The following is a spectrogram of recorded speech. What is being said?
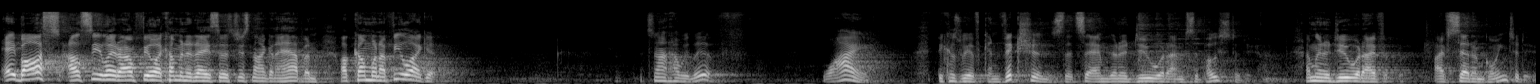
Hey, boss, I'll see you later. I don't feel like coming today, so it's just not going to happen. I'll come when I feel like it. It's not how we live. Why? Because we have convictions that say, I'm going to do what I'm supposed to do. I'm going to do what I've, I've said I'm going to do.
